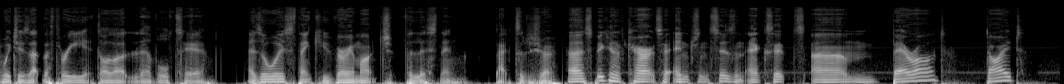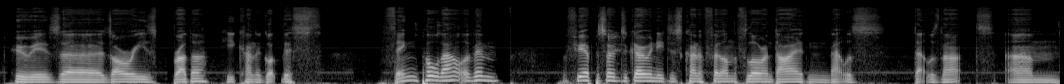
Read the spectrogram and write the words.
which is at the $3 level tier. As always, thank you very much for listening. Back to the show. Uh, speaking of character entrances and exits, um, Behrad died, who is uh, Zari's brother. He kind of got this thing pulled out of him a few episodes ago, and he just kind of fell on the floor and died, and that was that was that. Um,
